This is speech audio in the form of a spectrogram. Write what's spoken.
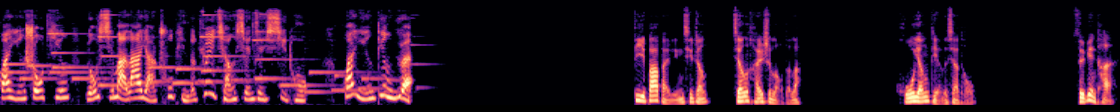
欢迎收听由喜马拉雅出品的《最强仙剑系统》，欢迎订阅。第八百零七章，姜还是老的辣。胡杨点了下头，随便看，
